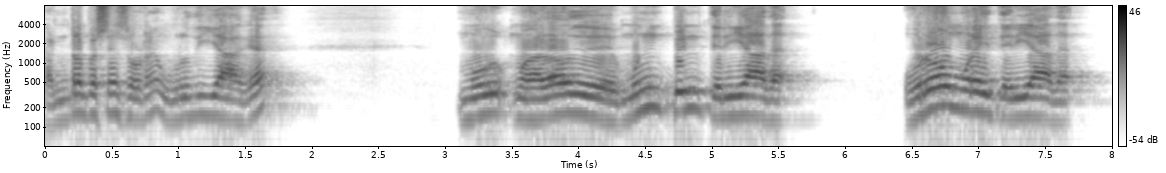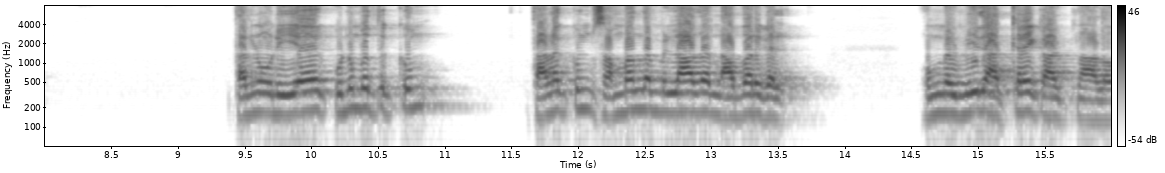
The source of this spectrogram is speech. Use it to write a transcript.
கண்ட்ரபஷன் பர்சன்ட் சொல்கிறேன் உறுதியாக மு அதாவது முன்பின் தெரியாத உறவுமுறை தெரியாத தன்னுடைய குடும்பத்துக்கும் தனக்கும் சம்பந்தமில்லாத நபர்கள் உங்கள் மீது அக்கறை காட்டினாலோ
